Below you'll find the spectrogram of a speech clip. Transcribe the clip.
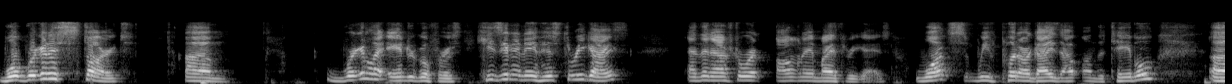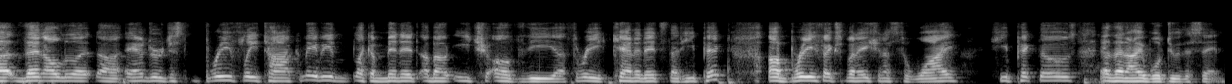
well, we're gonna start. Um. We're gonna let Andrew go first. He's gonna name his three guys, and then afterward, I'll name my three guys. Once we've put our guys out on the table, uh, then I'll let uh, Andrew just briefly talk, maybe like a minute, about each of the uh, three candidates that he picked. A brief explanation as to why he picked those, and then I will do the same.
